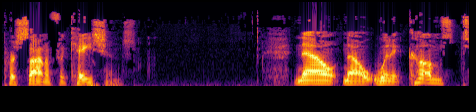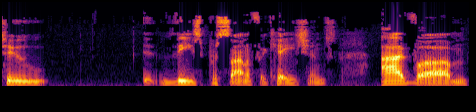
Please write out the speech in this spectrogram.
personifications. Now, now, when it comes to these personifications, I've um,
